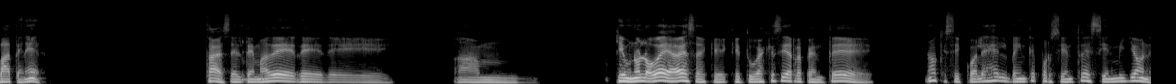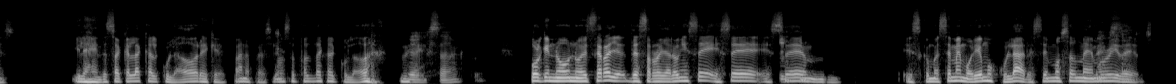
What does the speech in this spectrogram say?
va a tener. ¿Sabes? El tema de, de, de, que uno lo ve a veces, que, que tú ves que si de repente, no, que si cuál es el 20% de 100 millones y la gente saca la calculadora y que, bueno, pues no hace falta calculadora. Exacto. Porque no, no desarroll- desarrollaron ese, ese, ese, Ujú. mm, es como esa memoria muscular, ese muscle memory de Exacto.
